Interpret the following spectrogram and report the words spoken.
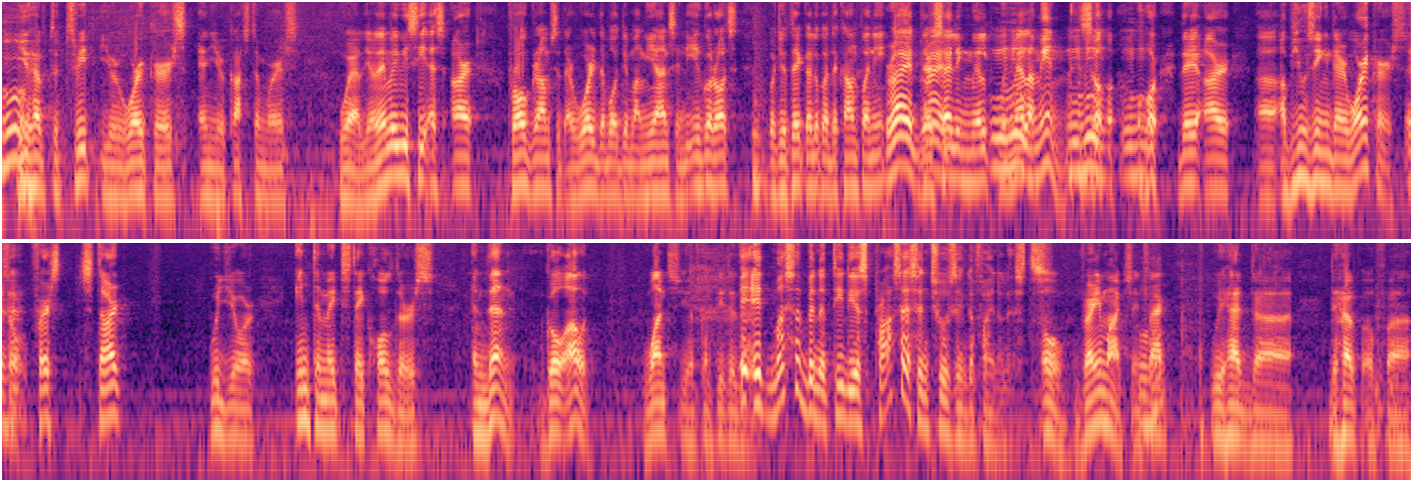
Oh. You have to treat your workers and your customers well. You know, there may be CSR programs that are worried about the mangyans and the igorots, but you take a look at the company, Right, they're right. selling milk with mm-hmm. melamine. so, mm-hmm. Mm-hmm. or they are uh, abusing their workers. So uh-huh. first, start with your intimate stakeholders and then go out once you have completed that. It, it must have been a tedious process in choosing the finalists. Oh, very much. In fact, we had uh, the help of uh,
